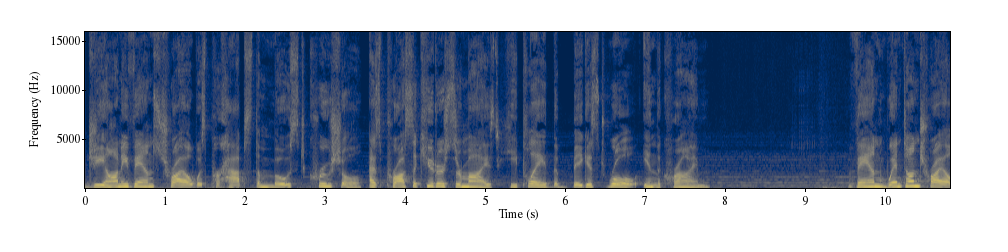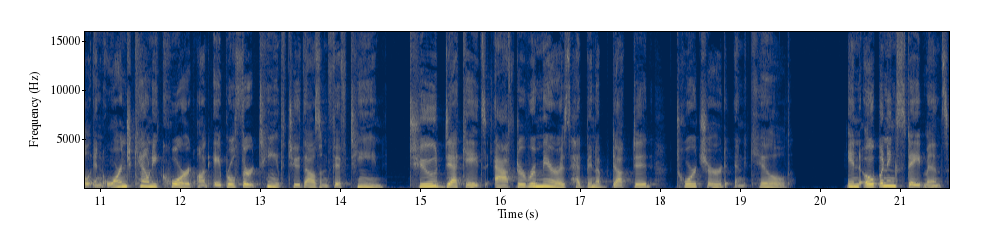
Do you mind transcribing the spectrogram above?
Gianni Van's trial was perhaps the most crucial, as prosecutors surmised he played the biggest role in the crime. Van went on trial in Orange County Court on April 13, 2015, two decades after Ramirez had been abducted, tortured, and killed. In opening statements,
